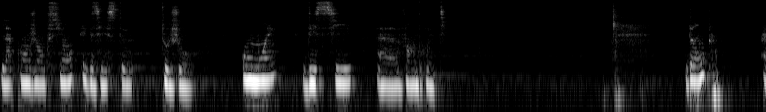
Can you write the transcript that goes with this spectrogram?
la conjonction existe toujours, au moins d'ici euh, vendredi. Donc, euh,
